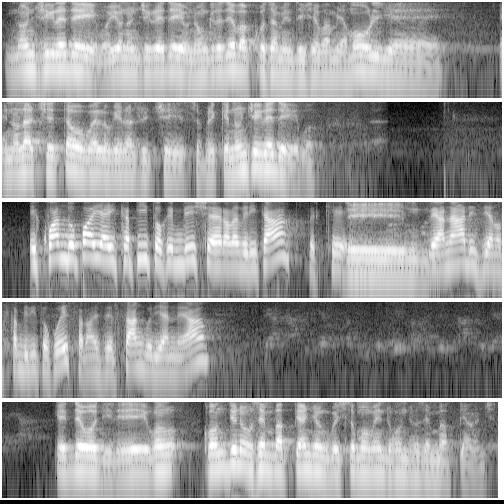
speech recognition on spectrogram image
Non ci credevo, io non ci credevo, non credevo a cosa mi diceva mia moglie e non accettavo quello che era successo, perché non ci credevo. E quando poi hai capito che invece era la verità, perché E- le analisi hanno stabilito questo, analisi del sangue, DNA, Che devo dire, continuo sempre a piangere in questo momento, continuo sempre a piangere.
